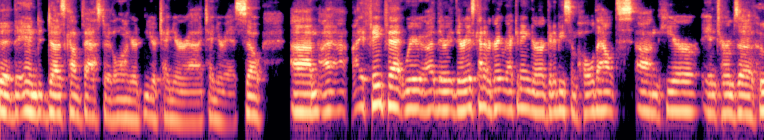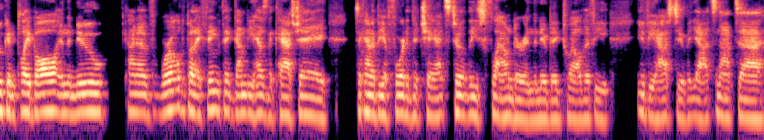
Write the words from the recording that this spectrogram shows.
the the end does come faster the longer your tenure uh, tenure is. So um, I I think that we're uh, there there is kind of a great reckoning. There are going to be some holdouts um, here in terms of who can play ball in the new kind of world, but I think that Gundy has the cachet to kind of be afforded the chance to at least flounder in the new Big Twelve if he if he has to. But yeah, it's not uh,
